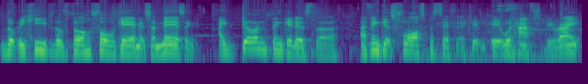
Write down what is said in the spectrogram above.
that we keep the, the full game, it's amazing. I don't think it is, though. I think it's floor specific. It, it would have to be, right?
